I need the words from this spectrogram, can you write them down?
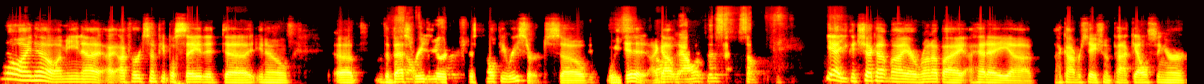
No, I know. I mean, uh, I, have heard some people say that uh, you know uh, the best selfie research, research is selfie research. So we did it. I got analysis. So yeah, you can check out my uh, run up. I, I had a uh, a conversation with Pat Gelsinger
